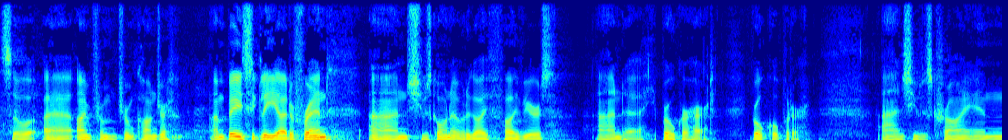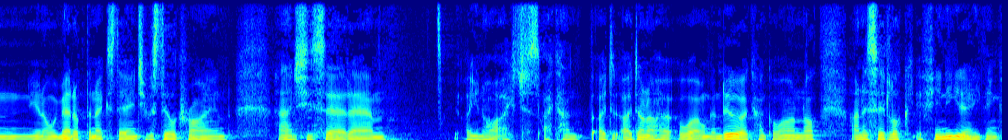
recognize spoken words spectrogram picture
So uh, I'm from Drumcondra. And basically, I had a friend, and she was going out with a guy for five years, and uh, he broke her heart, broke up with her. And she was crying. You know, we met up the next day, and she was still crying. And she said, um, "You know, I just, I can't, I, I don't know how, what I'm going to do. I can't go on." And, all. and I said, "Look, if you need anything,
